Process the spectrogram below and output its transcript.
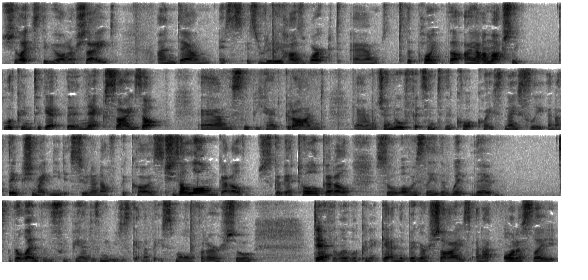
she likes to be on her side. And um, it's it's really has worked um, to the point that I am actually looking to get the next size up, um, the Sleepyhead Grand, um, which I know fits into the cot quite nicely. And I think she might need it soon enough because she's a long girl, she's going to be a tall girl, so obviously the width, the the length of the Sleepyhead is maybe just getting a bit small for her, so definitely looking at getting the bigger size. And I honestly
